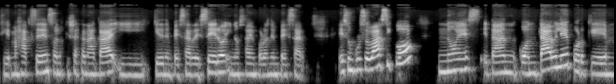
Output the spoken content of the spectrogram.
que más acceden son los que ya están acá y quieren empezar de cero y no saben por dónde empezar. Es un curso básico, no es eh, tan contable porque em,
